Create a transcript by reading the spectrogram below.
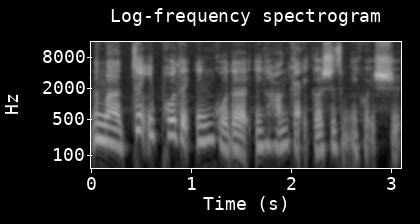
那么这一波的英国的银行改革是怎么一回事？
